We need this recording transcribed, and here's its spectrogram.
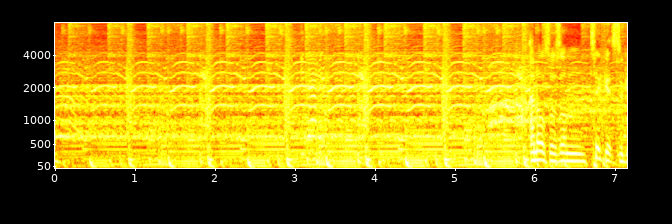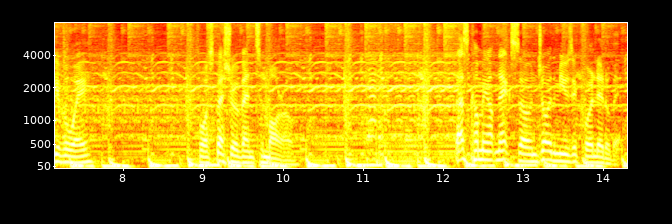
And also some tickets to give away for a special event tomorrow. That's coming up next, so enjoy the music for a little bit.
